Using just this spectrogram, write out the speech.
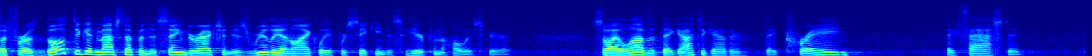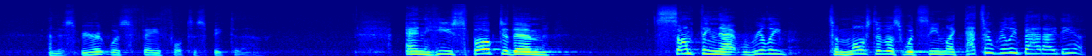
But for us both to get messed up in the same direction is really unlikely if we're seeking to hear from the Holy Spirit. So I love that they got together, they prayed, they fasted, and the Spirit was faithful to speak to them. And He spoke to them something that really, to most of us, would seem like that's a really bad idea.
